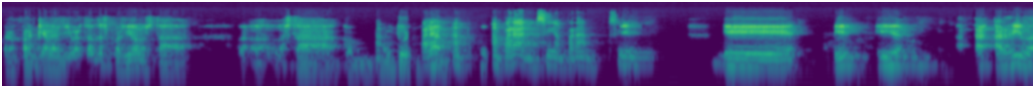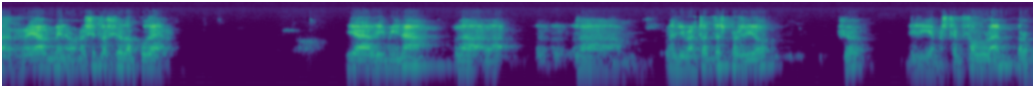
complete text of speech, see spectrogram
però perquè la llibertat d'expressió l'està l'està com Emparant, autoritzant. em- emparant, sí, emparant. Sí. i, i, i a- arriba realment a una situació de poder i a eliminar la, la, la, la llibertat d'expressió, això diríem, estem fabulant, però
